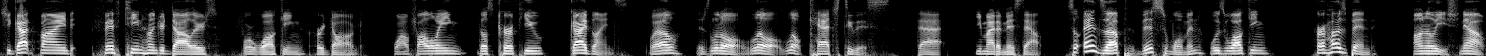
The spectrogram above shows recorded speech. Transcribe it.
she got fined $1,500 for walking her dog while following those curfew guidelines. Well, there's a little little little catch to this that you might have missed out. So ends up this woman was walking her husband on a leash. Now,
